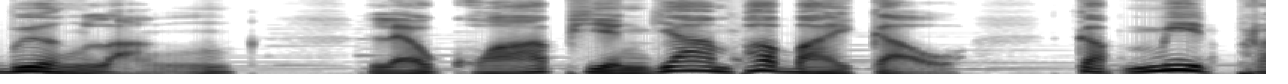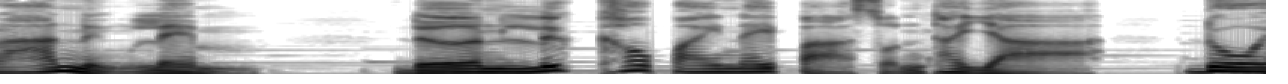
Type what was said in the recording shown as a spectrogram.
เบื้องหลัง แล้วคว้าเพียงย่ามผ้าใบเก่ากับมีดพระหนึ่งเล่ม เดินลึกเข้าไปในป่าสนธยา โดย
